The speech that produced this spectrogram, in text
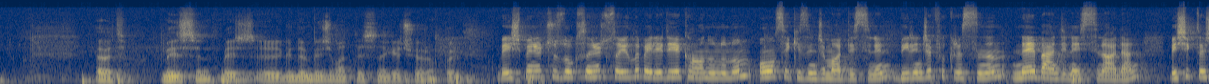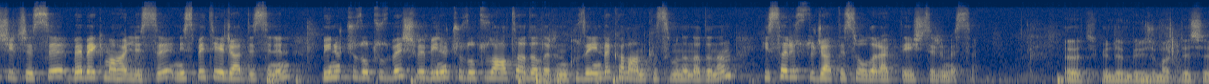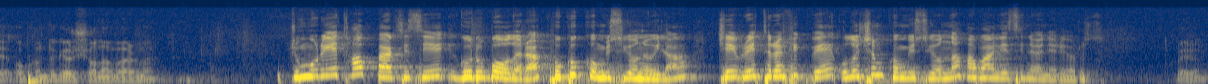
Evet, meclisin meclis, e, gündemin birinci maddesine geçiyorum. Buyurun. 5393 sayılı Belediye Kanunu'nun 18. maddesinin 1. fıkrasının N bendine istinaden Beşiktaş ilçesi Bebek Mahallesi Nispetiye Caddesi'nin 1335 ve 1336 adaların kuzeyinde kalan kısmının adının Hisarüstü Caddesi olarak değiştirilmesi. Evet, gündemin birinci maddesi okundu. Görüşü olan var mı? Cumhuriyet Halk Partisi grubu olarak Hukuk Komisyonu'yla Çevre, Trafik ve Ulaşım Komisyonu'na havalesini öneriyoruz. Buyurun.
